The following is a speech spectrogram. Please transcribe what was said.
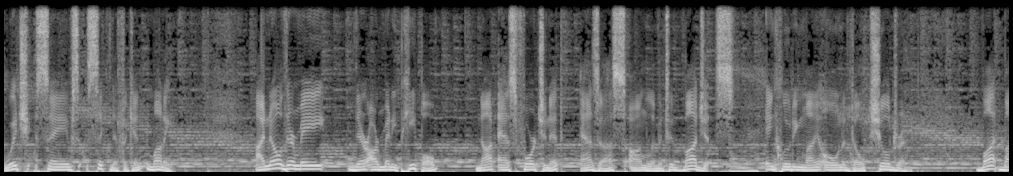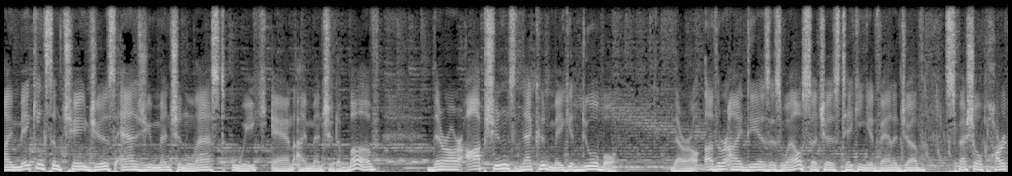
which saves significant money. I know there may there are many people not as fortunate as us on limited budgets, including my own adult children. But by making some changes as you mentioned last week and I mentioned above, there are options that could make it doable. There are other ideas as well, such as taking advantage of special park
